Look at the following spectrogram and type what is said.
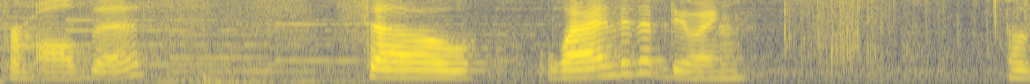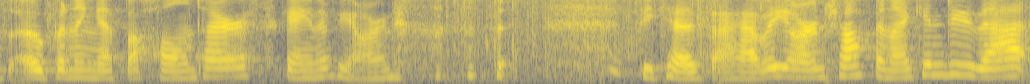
from all this. So what I ended up doing was opening up a whole entire skein of yarn because I have a yarn shop and I can do that.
